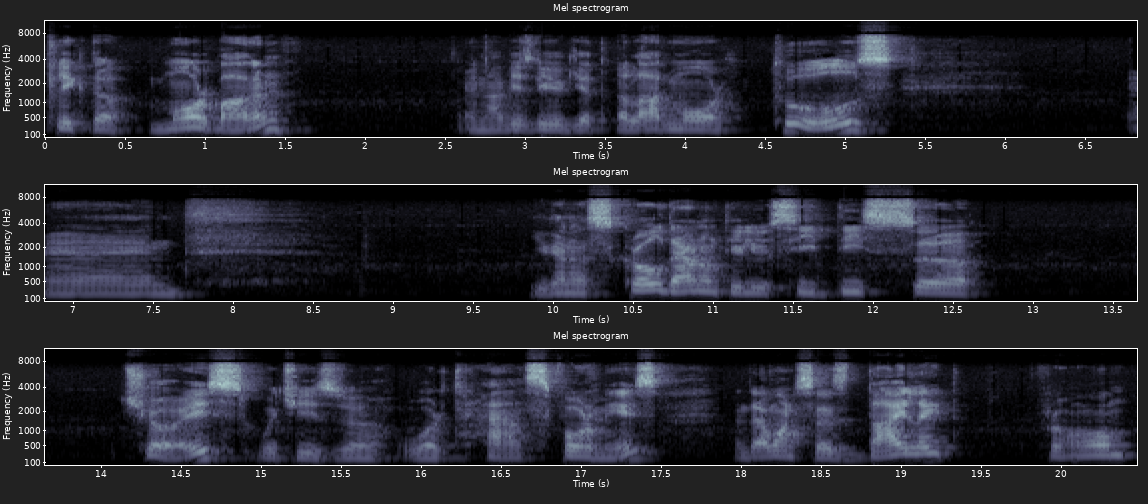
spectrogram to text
Click the more button and obviously you get a lot more tools. And you're gonna scroll down until you see this uh, choice which is uh, where transform is and that one says dilate from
